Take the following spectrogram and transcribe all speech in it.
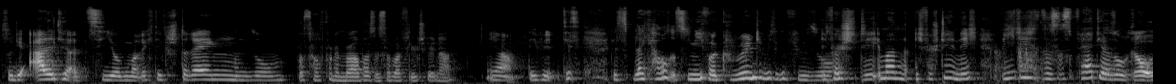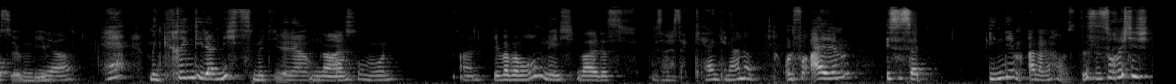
so die alte Erziehung war richtig streng und so. Das Haus von den Malfoys ist aber viel schöner. Ja, definitiv. Das, das Black House ist irgendwie voll cringe, habe ich das Gefühl so. Ich verstehe immer, ich verstehe nicht, wie die, das ist, fährt ja so raus irgendwie. ja? Mit kriegen die da nichts mit, die da Nein. wohnen? nein. Ja, aber warum nicht? Weil das, wie soll ich das erklären? Keine Ahnung. Und vor allem ist es halt in dem anderen Haus. Das ist so richtig,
